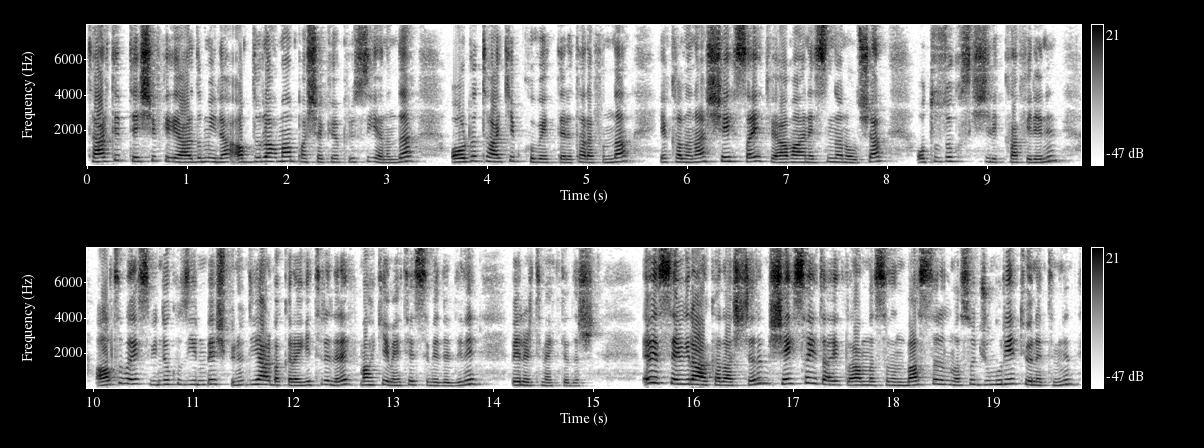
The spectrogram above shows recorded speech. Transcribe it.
tertip teşvik yardımıyla Abdurrahman Paşa Köprüsü yanında ordu takip kuvvetleri tarafından yakalanan Şeyh Said ve avanesinden oluşan 39 kişilik kafilenin 6 Mayıs 1925 günü Diyarbakır'a getirilerek mahkemeye teslim edildiğini belirtmektedir. Evet sevgili arkadaşlarım, Şeyh Said ayıklanmasının bastırılması Cumhuriyet yönetiminin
